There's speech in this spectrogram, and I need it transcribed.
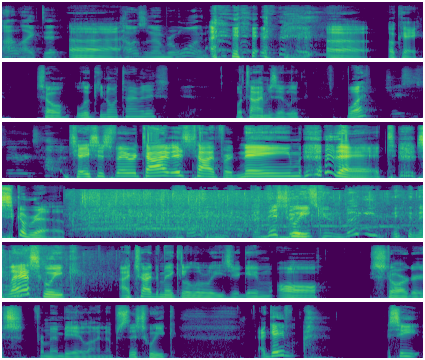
I liked it. Uh. I was number one. uh, okay. So, Luke, you know what time it is? Yeah. What time is it, Luke? What? Chase's favorite time. Chase's favorite time. It's time for name that scrub. this week, last week, I tried to make it a little easier. Gave them all starters from NBA lineups. This week, I gave. See,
